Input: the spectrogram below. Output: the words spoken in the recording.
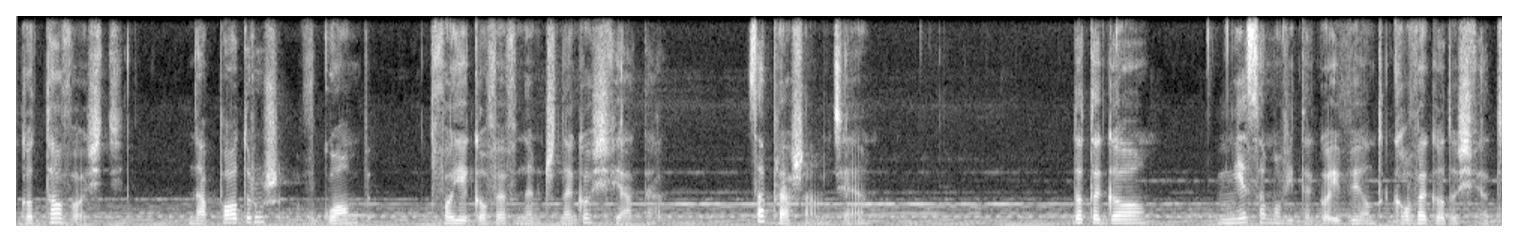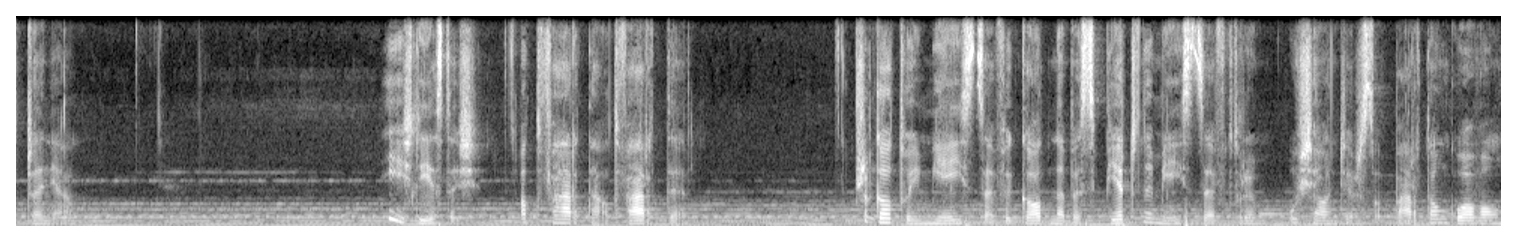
gotowość na podróż w głąb Twojego wewnętrznego świata, zapraszam Cię do tego niesamowitego i wyjątkowego doświadczenia. Jeśli jesteś otwarta, otwarty, Przygotuj miejsce, wygodne, bezpieczne miejsce, w którym usiądziesz z opartą głową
